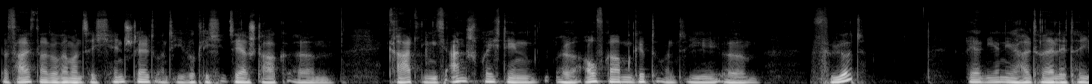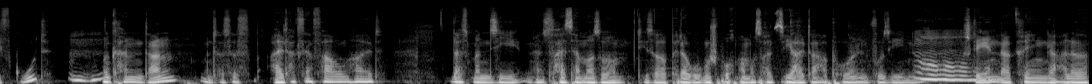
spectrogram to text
Das heißt also, wenn man sich hinstellt und die wirklich sehr stark ähm, geradlinig anspricht, den äh, Aufgaben gibt und die ähm, führt, reagieren die halt relativ gut mhm. und kann dann, und das ist Alltagserfahrung halt, dass man sie, das heißt ja immer so, dieser Pädagogenspruch, man muss halt sie halt da abholen, wo sie oh. stehen. Da kriegen ja alle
